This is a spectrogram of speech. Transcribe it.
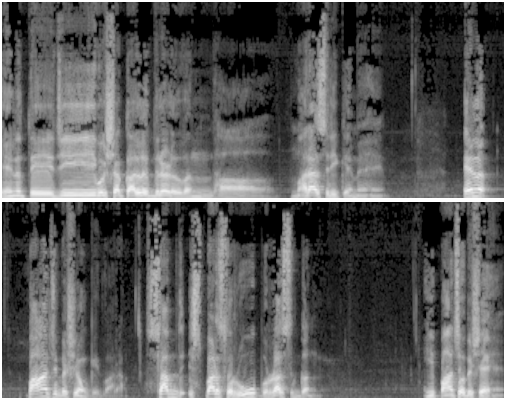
है। इन ते जीव शकल दृढ़ बंधा महाराज श्री कह में है, इन पाँच विषयों के द्वारा, शब्द स्पर्श रूप रस गंध। ये पाँचों विषय हैं।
